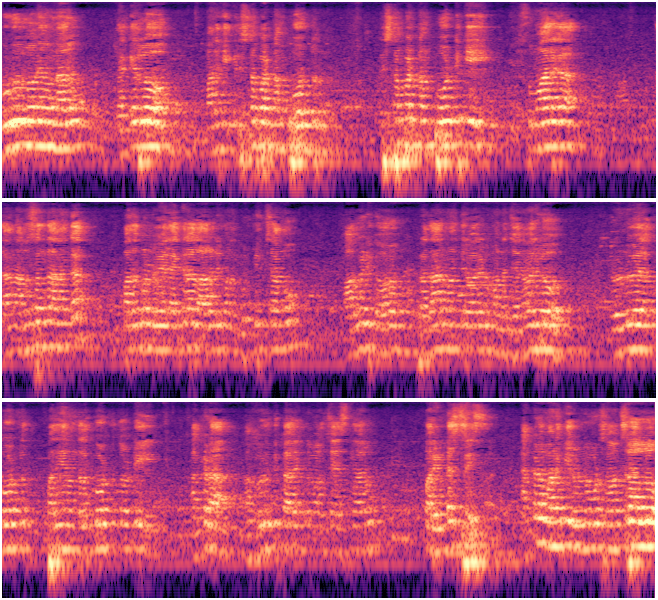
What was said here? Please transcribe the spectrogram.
గూడూరులోనే ఉన్నారు. దగ్గరలో మనకి కృష్ణపట్నం పోర్ట్ కృష్ణపట్నం పోర్టుకి సుమారుగా దాని అనుసంధానంగా పదకొండు వేల ఎకరాలు ఆల్రెడీ మనం గుర్తించాము. ఆల్రెడీ గౌరవ ప్రధానమంత్రి వారు మన జనవరిలో రెండు వేల కోట్లు పదిహేను వందల కోట్లతోటి అక్కడ అభివృద్ధి కార్యక్రమాలు చేస్తున్నారు. ఫర్ ఇండస్ట్రీస్ అక్కడ మనకి రెండు మూడు సంవత్సరాల్లో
